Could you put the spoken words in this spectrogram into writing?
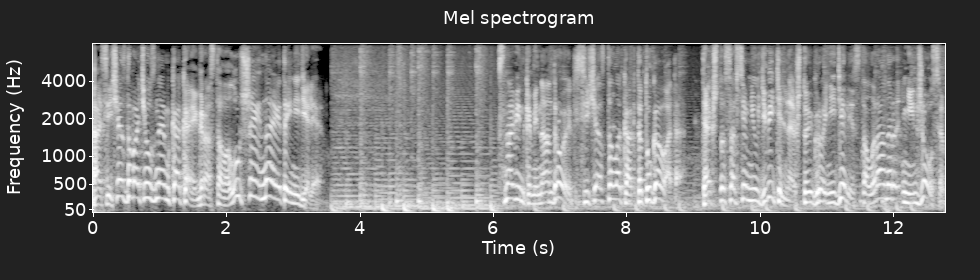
А сейчас давайте узнаем, какая игра стала лучшей на этой неделе. С новинками на Android сейчас стало как-то туговато. Так что совсем не удивительно, что игрой недели стал раннер Ninjosum.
